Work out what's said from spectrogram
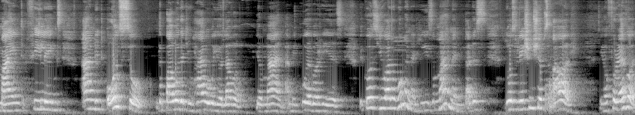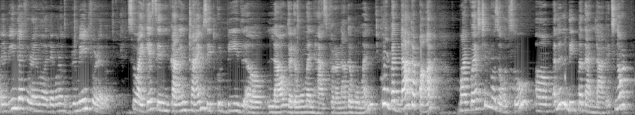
mind, feelings, and it also the power that you have over your lover, your man, I mean, whoever he is, because you are a woman and he is a man, and that is, those relationships are, you know, forever. They've been there forever, they're going to remain forever. So I guess in current times it could be the love that a woman has for another woman. Cool. But that apart, my question was also um, a little deeper than that. It's not.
